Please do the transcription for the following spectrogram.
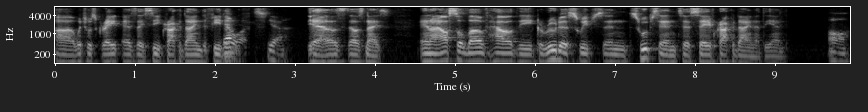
uh, which was great as they see Crocodine defeated. That was, yeah. Yeah, that was that was nice. And I also love how the Garuda sweeps in swoops in to save Crocodine at the end. Oh,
